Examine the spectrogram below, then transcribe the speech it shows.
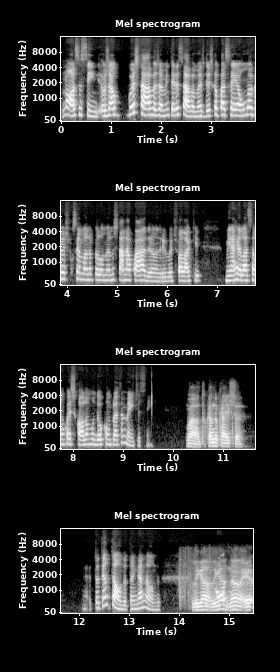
Nossa, assim, eu já gostava, já me interessava, mas desde que eu passei a uma vez por semana, pelo menos, estar tá na quadra, André, vou te falar que minha relação com a escola mudou completamente, assim. Uau, tocando caixa. É, tô tentando, tô enganando. Legal, legal. Não, eu,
